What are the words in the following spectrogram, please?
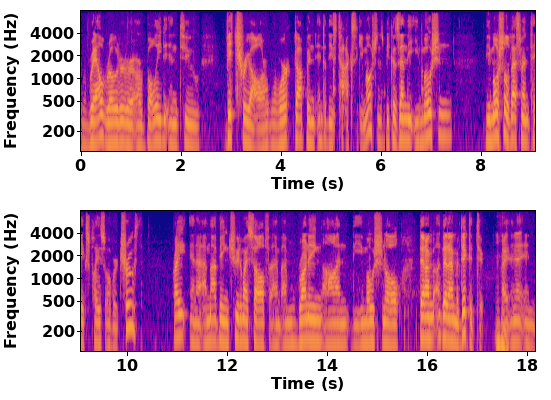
railroaded or, or bullied into vitriol or worked up in, into these toxic emotions because then the emotion the emotional investment takes place over truth right and I, i'm not being true to myself I'm, I'm running on the emotional that i'm that i'm addicted to Mhm. right and, and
